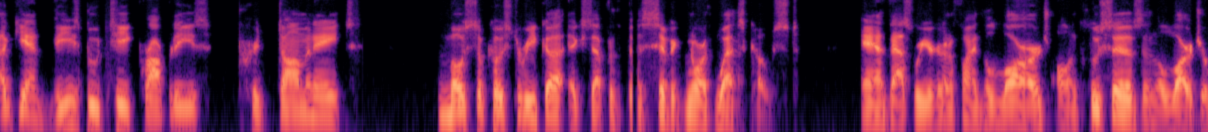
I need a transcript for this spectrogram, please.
again, these boutique properties predominate most of Costa Rica except for the Pacific Northwest coast. And that's where you're going to find the large all inclusives and the larger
